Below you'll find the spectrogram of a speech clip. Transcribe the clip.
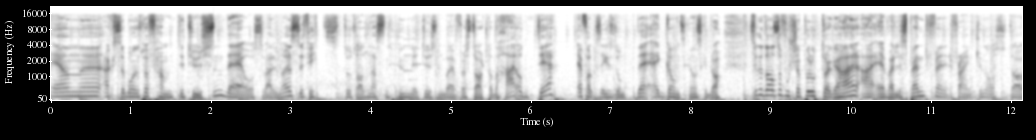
en uh, ekstra bonus på 50 000. Det er også veldig nice. Vi fikk totalt nesten 100 000 bare for å starte det her, og det er faktisk ikke så dumt. Det er ganske, ganske bra. Så vi kan da altså fortsette på oppdraget her. Jeg er veldig spent. Franklin har også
